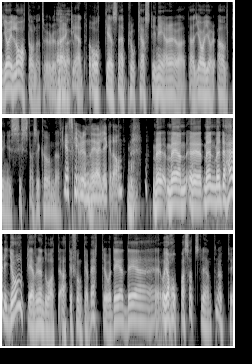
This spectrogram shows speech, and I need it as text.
jag är lat av natur, Ja. verkligen. Och en sån här prokrastinerare, att jag gör allting i sista sekunden. Jag skriver under, jag är likadan. Men, men, eh, men, men det här, jag upplever ändå att, att det funkar bättre och, det, det, och jag hoppas att studenterna upp, eh,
